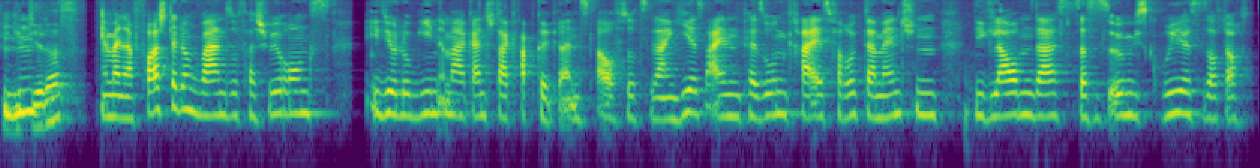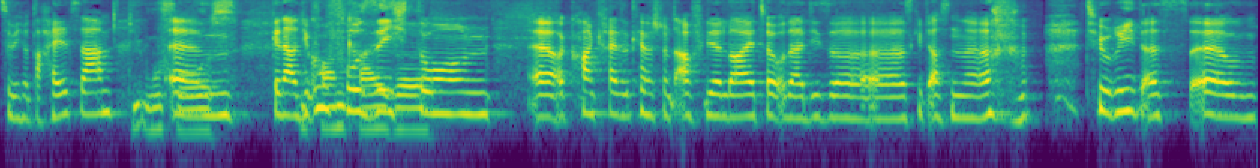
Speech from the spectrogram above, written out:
Wie geht mhm. dir das? In meiner Vorstellung waren so Verschwörungsideologien immer ganz stark abgegrenzt auf sozusagen, hier ist ein Personenkreis verrückter Menschen, die glauben das, das ist irgendwie skurril, es ist oft auch ziemlich unterhaltsam. Die UFOs. Ähm, genau, die, die UFO-Sichtung. Äh, Kornkreise kennen bestimmt auch viele Leute oder diese, äh, es gibt auch so eine Theorie, dass ähm,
